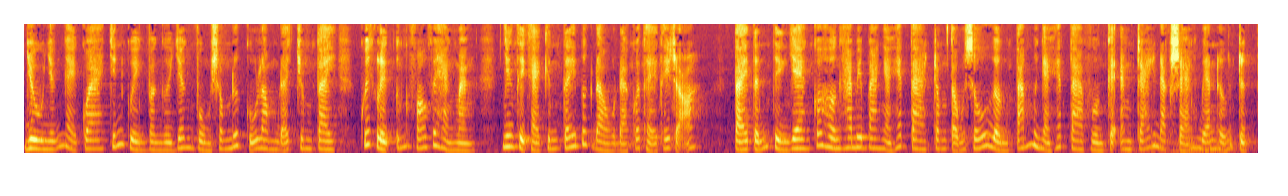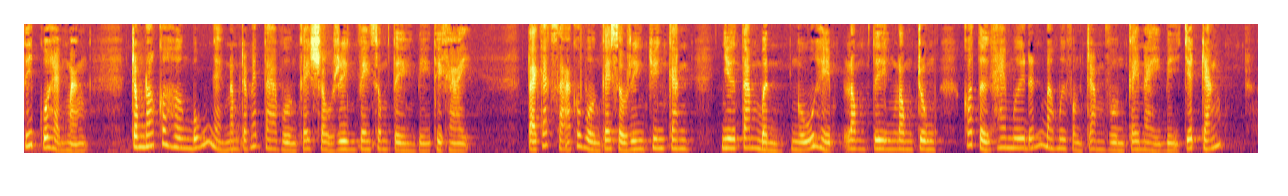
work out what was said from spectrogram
Dù những ngày qua, chính quyền và người dân vùng sông nước Cửu Long đã chung tay quyết liệt ứng phó với hàng mặn, nhưng thiệt hại kinh tế bước đầu đã có thể thấy rõ. Tại tỉnh Tiền Giang có hơn 23.000 hecta trong tổng số gần 80.000 hecta vườn cây ăn trái đặc sản bị ảnh hưởng trực tiếp của hạn mặn. Trong đó có hơn 4.500 hecta vườn cây sầu riêng ven sông Tiền bị thiệt hại. Tại các xã có vườn cây sầu riêng chuyên canh như Tam Bình, Ngũ Hiệp, Long Tiên, Long Trung có từ 20 đến 30% vườn cây này bị chết trắng.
